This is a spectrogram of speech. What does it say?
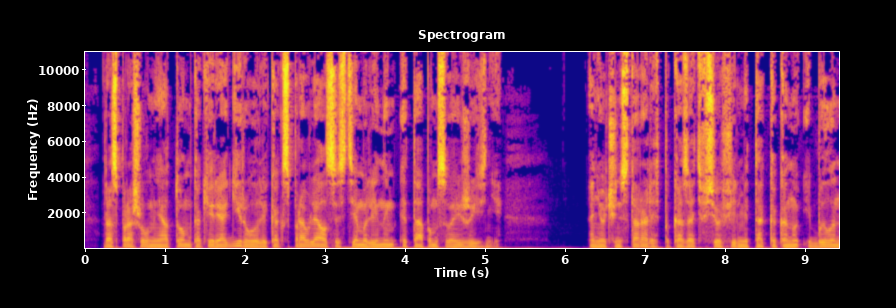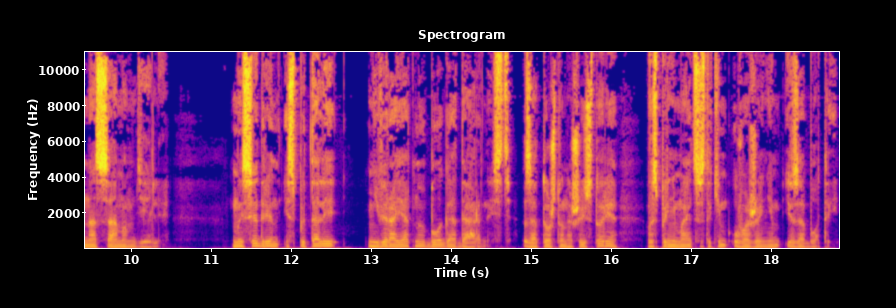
– расспрашивал меня о том, как я реагировал или как справлялся с тем или иным этапом своей жизни. Они очень старались показать все в фильме так, как оно и было на самом деле. Мы с Эдриан испытали невероятную благодарность за то, что наша история воспринимается с таким уважением и заботой.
